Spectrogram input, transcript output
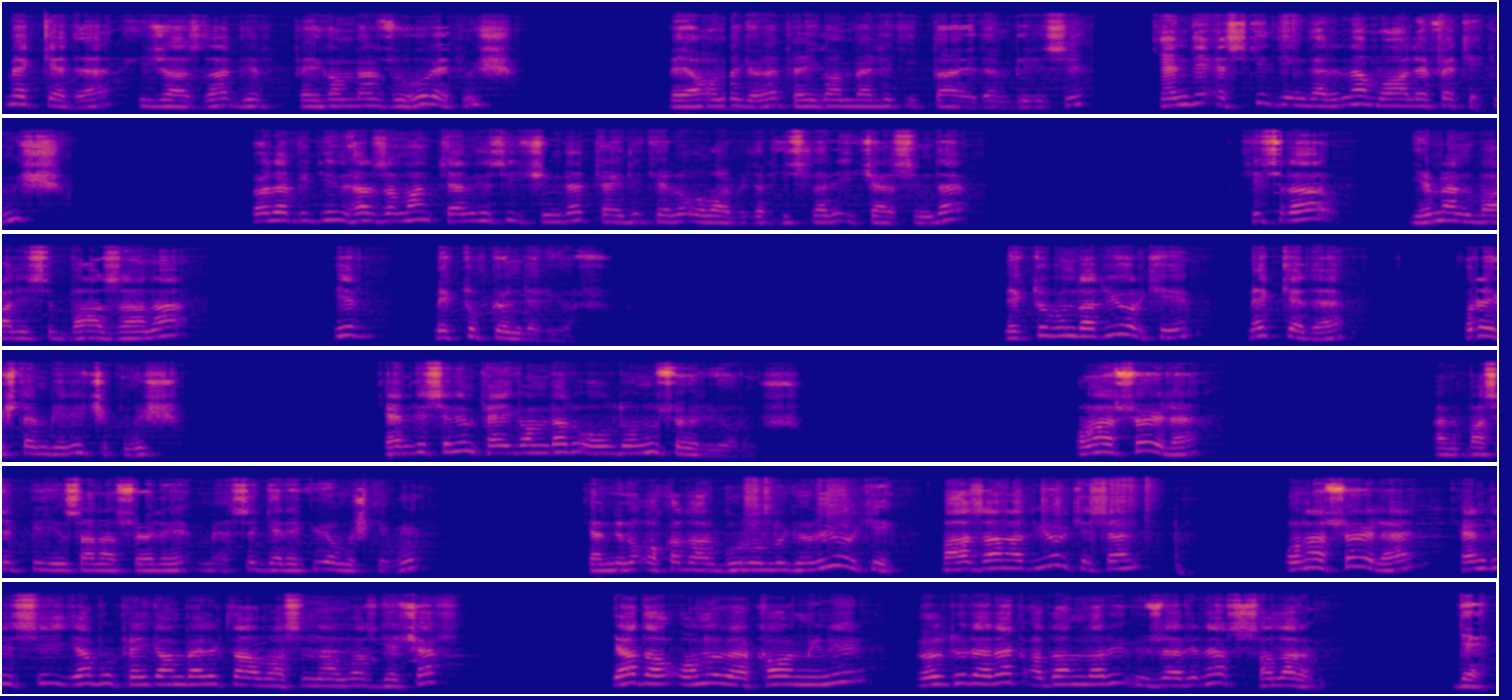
Mekke'de, Hicaz'da bir peygamber zuhur etmiş veya ona göre peygamberlik iddia eden birisi kendi eski dinlerine muhalefet etmiş. Böyle bir din her zaman kendisi içinde tehlikeli olabilir. Hisleri içerisinde Kisra Yemen valisi Bazan'a bir mektup gönderiyor. Mektubunda diyor ki Mekke'de Kureyş'ten biri çıkmış. Kendisinin peygamber olduğunu söylüyormuş. Ona söyle, yani basit bir insana söylemesi gerekiyormuş gibi kendini o kadar gururlu görüyor ki bazana diyor ki sen ona söyle kendisi ya bu peygamberlik davasından vazgeçer ya da onu ve kavmini öldürerek adamları üzerine salarım de.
